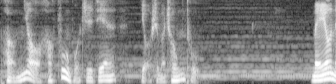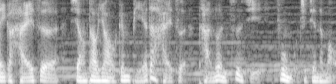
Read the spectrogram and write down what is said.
朋友和父母之间有什么冲突。没有哪个孩子想到要跟别的孩子谈论自己父母之间的矛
